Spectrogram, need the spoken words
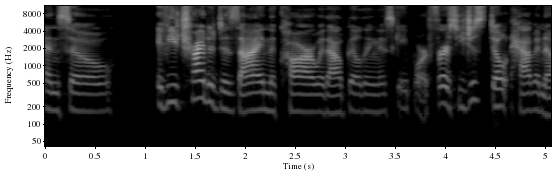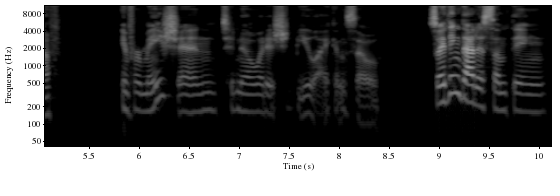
And so if you try to design the car without building the skateboard first, you just don't have enough information to know what it should be like. And so so I think that is something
